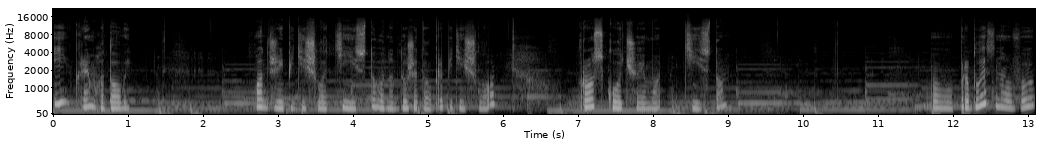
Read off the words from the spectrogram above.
І крем готовий. Отже, підійшло тісто, воно дуже добре підійшло розкочуємо тісто приблизно в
